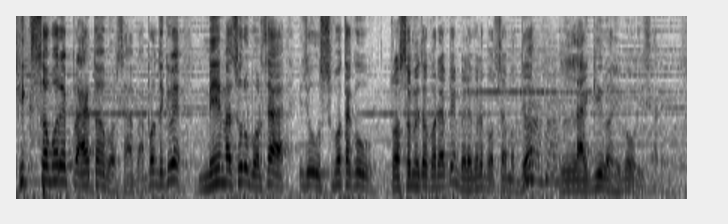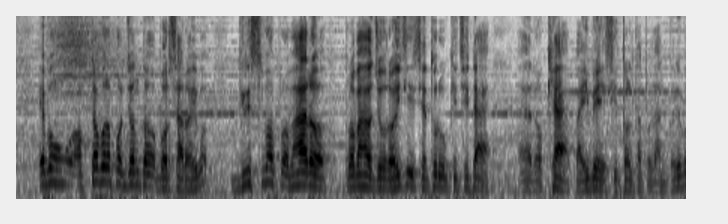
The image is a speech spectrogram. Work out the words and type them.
ଠିକ୍ ସମୟରେ ପ୍ରାୟତଃ ବର୍ଷା ହେବ ଆପଣ ଦେଖିବେ ମେ ମାସରୁ ବର୍ଷା ଏ ଯେଉଁ ଉଷ୍ମତାକୁ ପ୍ରଶମିତ କରିବା ପାଇଁ ବେଳେବେଳେ ବର୍ଷା ମଧ୍ୟ ଲାଗି ରହିବ ଓଡ଼ିଶାରେ ଏବଂ ଅକ୍ଟୋବର ପର୍ଯ୍ୟନ୍ତ ବର୍ଷା ରହିବ ଗ୍ରୀଷ୍ମ ପ୍ରବାହର ପ୍ରବାହ ଯେଉଁ ରହିଛି ସେଥିରୁ କିଛିଟା ରକ୍ଷା ପାଇବେ ଶୀତଳତା ପ୍ରଦାନ କରିବ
